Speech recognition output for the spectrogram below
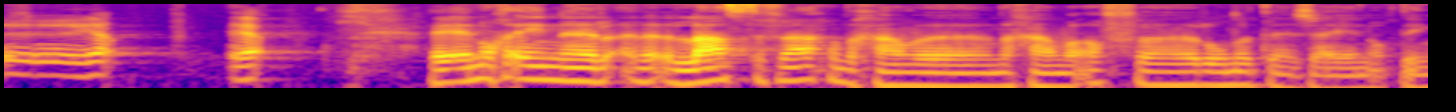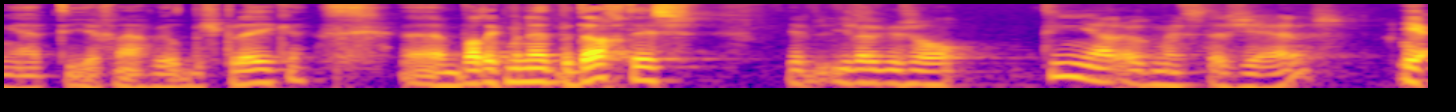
eh, ja. ja. Hey, en nog één eh, laatste vraag, want dan gaan we, dan gaan we afronden. tenzij je nog dingen hebt die je graag wilt bespreken. Eh, wat ik me net bedacht is, je, je werkt dus al tien jaar ook met stagiaires. Ja.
